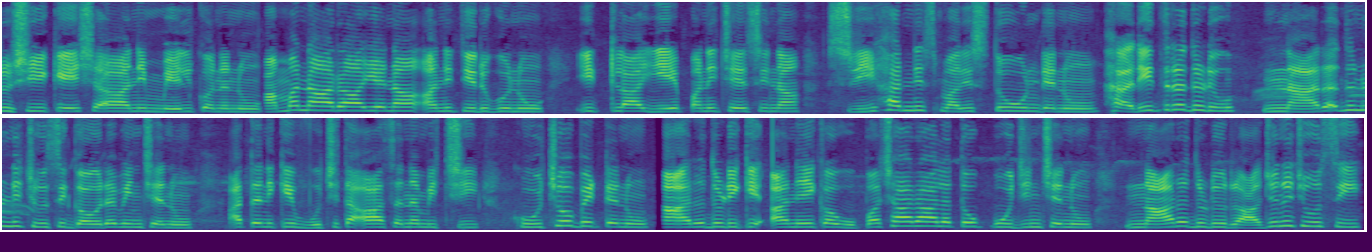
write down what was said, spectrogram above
హృషికేశ అని మేల్కొనను. అమనారాయణ అని తిరుగును. ఇట్లా ఏ పని చేసినా శ్రీహరిని స్మరిస్తూ ఉండెను. హరిద్రదుడు నారదుని చూసి గౌరవించెను. అతనికి ఉచిత ఆసనమిచ్చి కూర్చోబెట్టెను. నారదుడికి అనేక ఉపచారాలతో పూజించెను. నారదుడు రాజును చూసి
